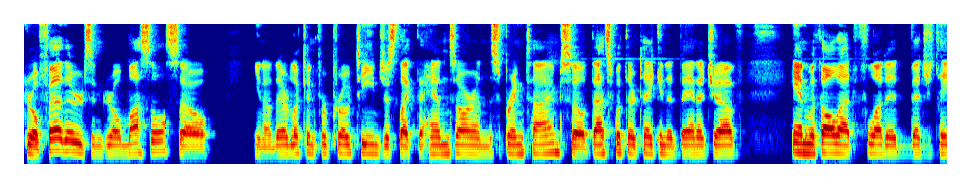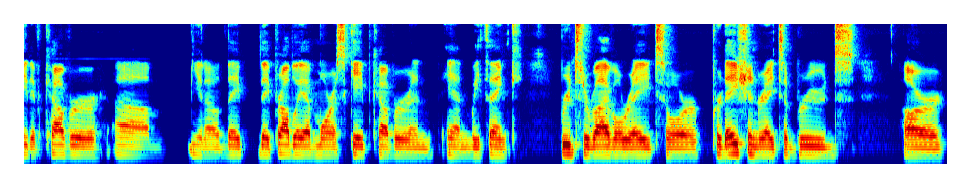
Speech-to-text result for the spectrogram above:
grow feathers and grow muscle. So, you know, they're looking for protein just like the hens are in the springtime. So that's what they're taking advantage of. And with all that flooded vegetative cover, um, you know, they they probably have more escape cover, and and we think brood survival rates or predation rates of broods are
